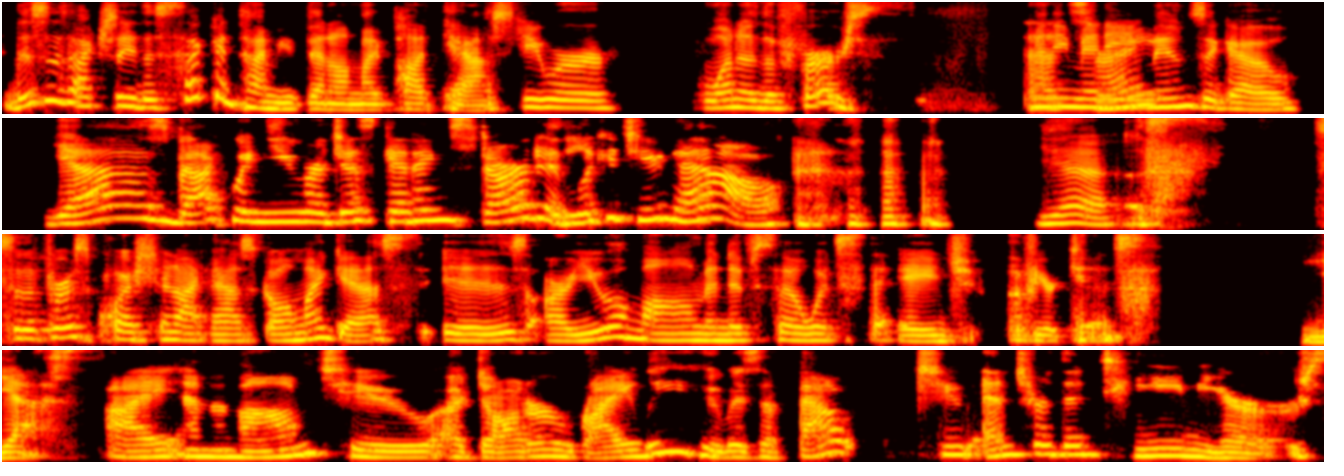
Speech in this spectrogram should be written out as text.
this is actually the second time you've been on my podcast. You were one of the first many, That's many right. moons ago. Yes, back when you were just getting started. Look at you now. Yes. So, the first question I ask all my guests is Are you a mom? And if so, what's the age of your kids? Yes, I am a mom to a daughter, Riley, who is about to enter the teen years.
